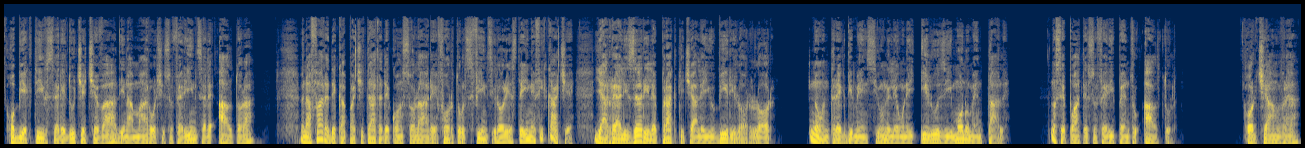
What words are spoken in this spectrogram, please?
Obiectiv se reduce ceva din amarul și suferințele altora? În afară de capacitatea de consolare, efortul sfinților este ineficace, iar realizările practice ale iubirilor lor nu întreg dimensiunile unei iluzii monumentale. Nu se poate suferi pentru altul. Orice am vrea,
